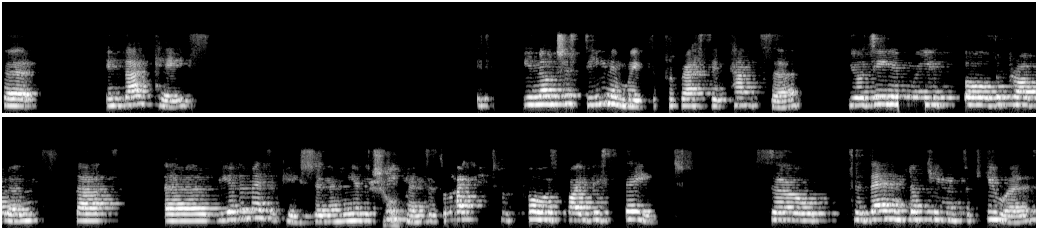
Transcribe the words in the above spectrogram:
But in that case, you're not just dealing with the progressive cancer, you're dealing with all the problems that uh, the other medication and the other treatment is likely to have caused by this stage. So to then looking for cures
